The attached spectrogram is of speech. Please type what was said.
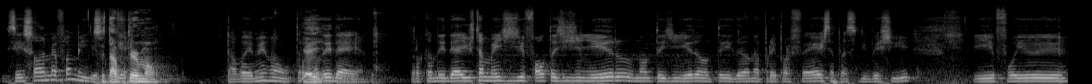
Pensei só na minha família. Você tava com teu irmão. Tava aí, meu irmão, trocando ideia. Trocando ideia justamente de falta de dinheiro, não ter dinheiro, não ter grana pra ir pra festa, pra se divertir. E foi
